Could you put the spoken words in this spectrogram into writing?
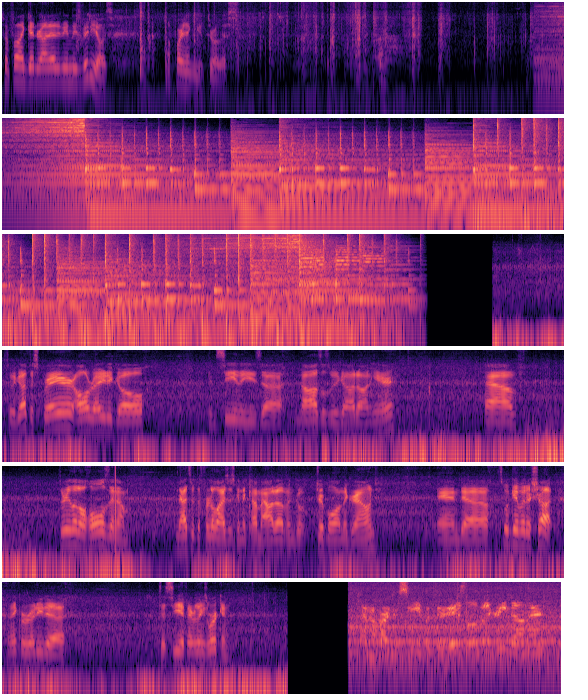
So I'm finally getting around editing these videos. How far do you think you can throw this? Got the sprayer all ready to go. You can see these uh, nozzles we've got on here have three little holes in them. And that's what the fertilizer is going to come out of and go dribble on the ground. And uh, let's go give it a shot. I think we're ready to to see if everything's working. Kind of hard to see, but there is a little bit of green down there.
